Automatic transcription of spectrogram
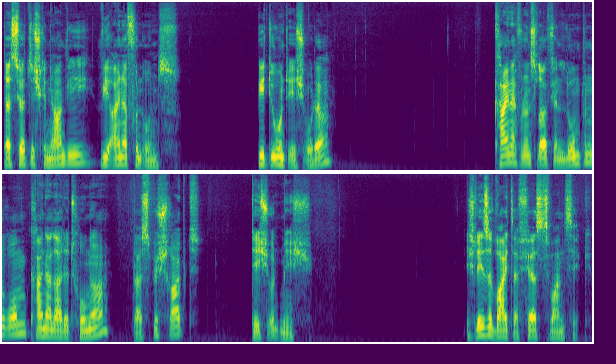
Das hört sich genau an wie, wie einer von uns. Wie du und ich, oder? Keiner von uns läuft in Lumpen rum, keiner leidet Hunger. Das beschreibt dich und mich. Ich lese weiter, Vers 20.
